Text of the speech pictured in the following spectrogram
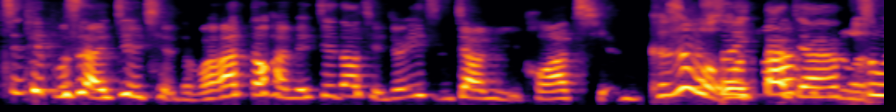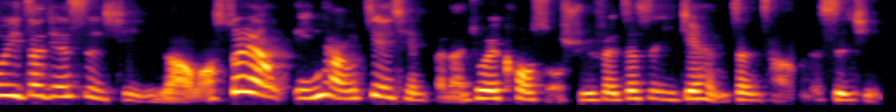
今天不是来借钱的吗？他都还没借到钱，就一直叫你花钱。可是我，所以大家要注意这件事情，你知道吗？虽然银行借钱本来就会扣手续费，这是一件很正常的事情。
